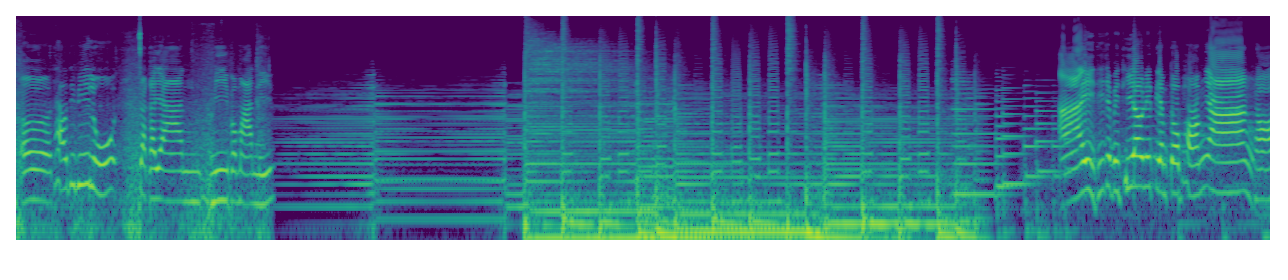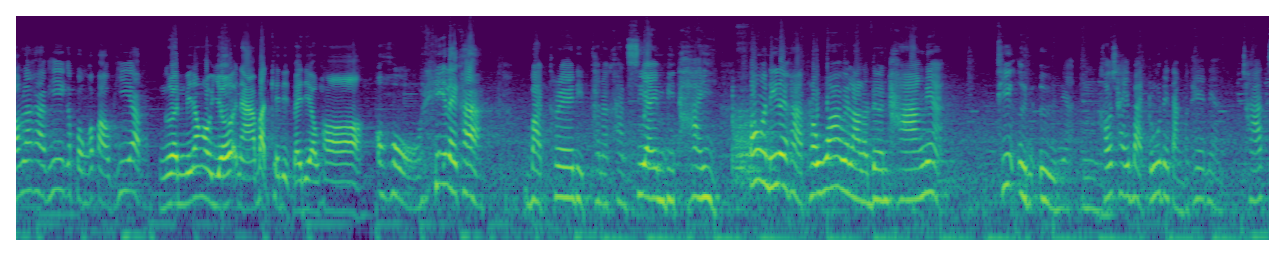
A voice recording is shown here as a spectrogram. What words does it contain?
เออ เท่าที่พี่รู้จักรยานมีประมาณนี้ไอที่จะไปเที่ยวนี่เตรียมตัวพร้อมยังพร้อมแล้วค่ะพี่กระโปรงกระเป๋าเพียบ เงินไม่ต้องเอาเยอะนะ บัตรเครดิตใบเดียวพอ โอ้โห นี่เลยค่ะ บัตรเครดิตธนาคาร CIMB ไทย ต้องอันนี้เลยค่ะ เพราะว่าเวลาเราเดินทางเนี่ยที่อื่นๆเนี่ยเขาใช้บัตรรูดในต่างประเทศเนี่ยชาร์จ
